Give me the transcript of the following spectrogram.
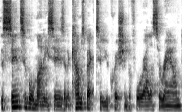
the sensible money says and it comes back to your question before alice around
